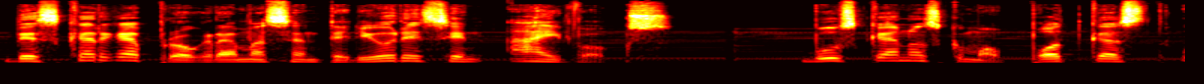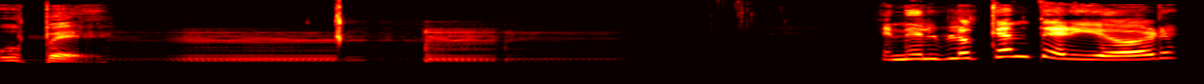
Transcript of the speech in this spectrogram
Descarga programas anteriores en iVox. Búscanos como Podcast UP. En el bloque anterior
